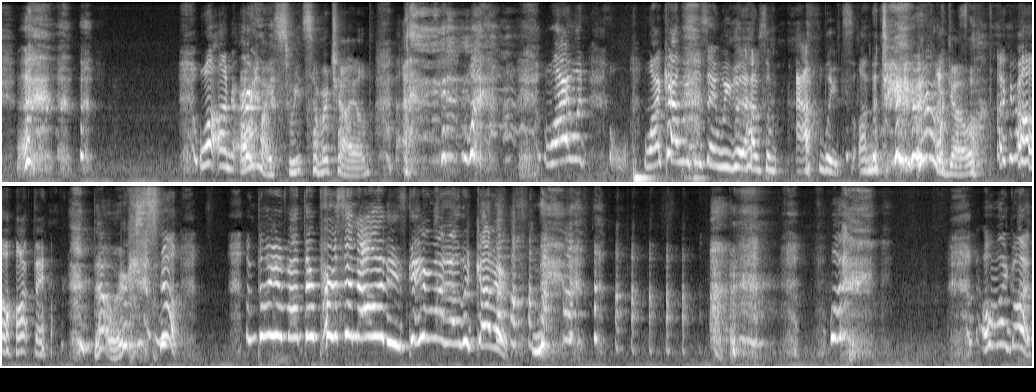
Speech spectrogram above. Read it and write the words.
what on oh, earth? Oh my sweet summer child. Why would? Why can't we just say we could have some athletes on the team? There we go. Talking about how hot they are. That works. No, I'm talking about their personalities. Get your mind out of the gutter. what? Oh my god.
